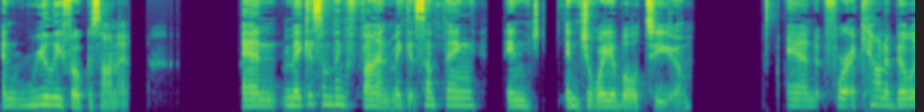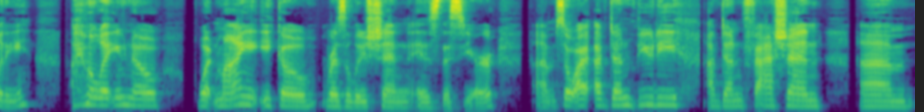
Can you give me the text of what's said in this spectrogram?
and really focus on it. And make it something fun. Make it something in, enjoyable to you and for accountability, I will let you know what my eco resolution is this year. Um, so I, have done beauty, I've done fashion, um,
